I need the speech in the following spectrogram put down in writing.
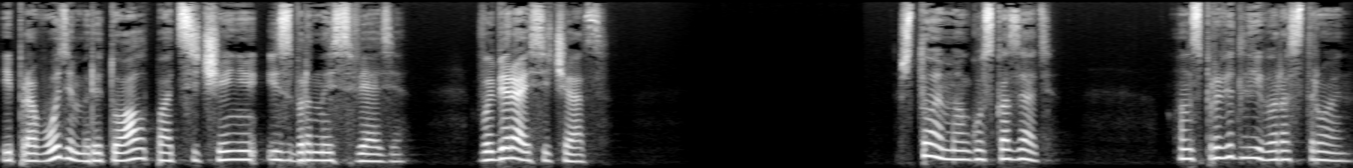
и проводим ритуал по отсечению избранной связи. Выбирай сейчас. Что я могу сказать? Он справедливо расстроен,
